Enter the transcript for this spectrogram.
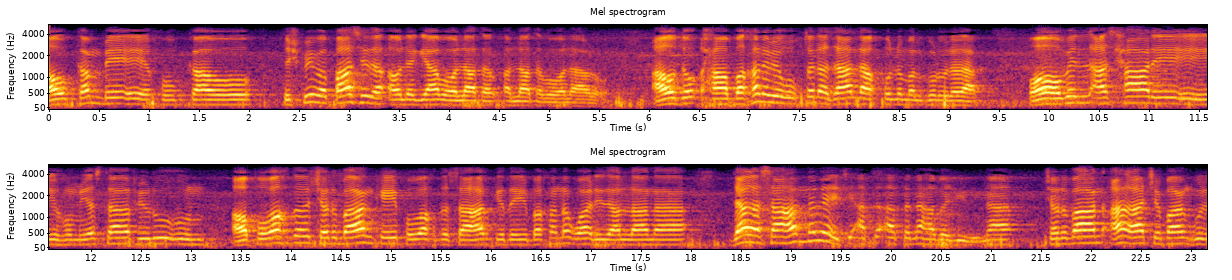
او کم به خوب کاو د شپې په پاسه د او لګیا و الله ته الله ته ولاړو او د بخنه به غختل ځان لا خپل ملګرو لرا او ول اسحار هم یستغفرون او په وخت د شربان کې په وخت د سحر کې د بخنه غواړي د الله نه دا سحر نه دی چې اته اته نه بجې نه چربان هغه چې بان ګل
